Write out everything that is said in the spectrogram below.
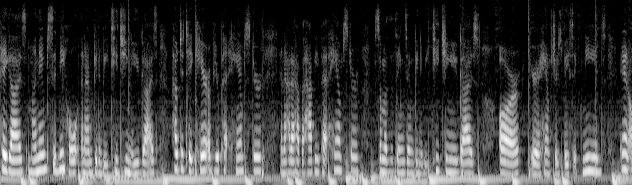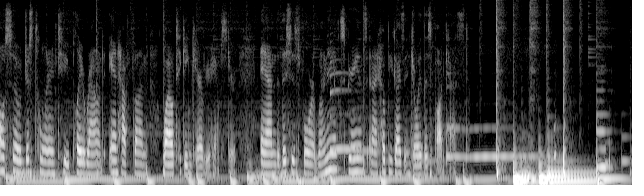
Hey guys, my name's Sydney Holt, and I'm going to be teaching you guys how to take care of your pet hamster and how to have a happy pet hamster. Some of the things I'm going to be teaching you guys are your hamster's basic needs and also just to learn to play around and have fun while taking care of your hamster. And this is for learning experience, and I hope you guys enjoy this podcast.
